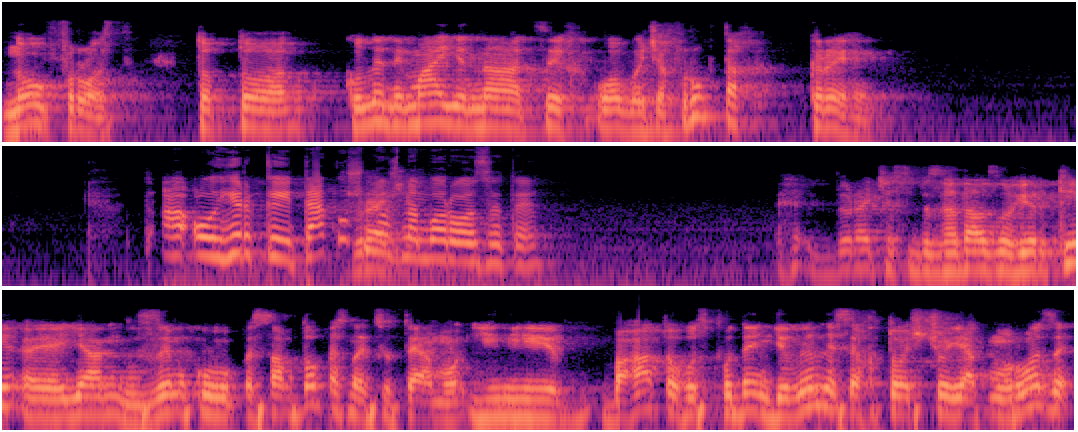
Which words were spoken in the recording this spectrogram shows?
No Frost. Тобто, коли немає на цих овочах, фруктах криги. А огірки також речі. можна морозити? До речі, собі згадав з огірки. Е, Я взимку писав допис на цю тему, і багато господин ділилися, хто що як морози.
